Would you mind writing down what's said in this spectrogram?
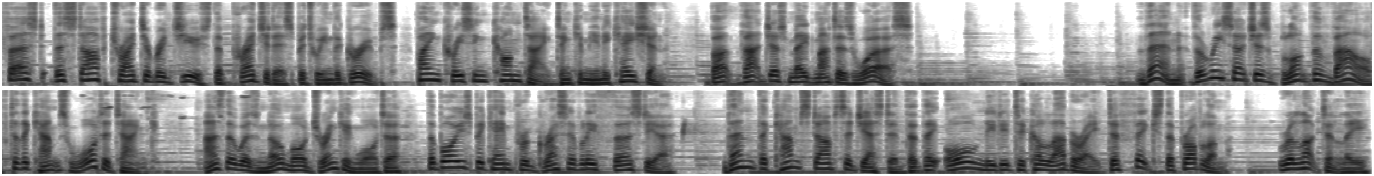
First, the staff tried to reduce the prejudice between the groups by increasing contact and communication, but that just made matters worse. Then, the researchers blocked the valve to the camp's water tank, as there was no more drinking water, the boys became progressively thirstier. Then the camp staff suggested that they all needed to collaborate to fix the problem. Reluctantly,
